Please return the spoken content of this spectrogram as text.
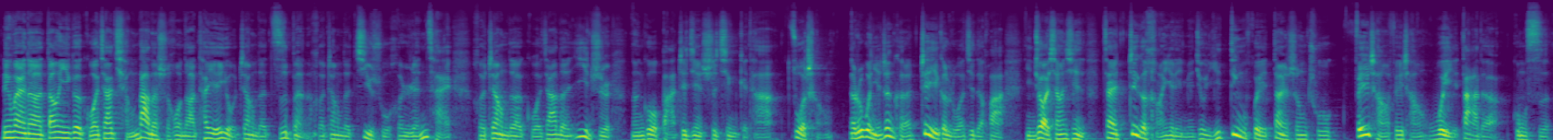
另外呢，当一个国家强大的时候呢，它也有这样的资本和这样的技术和人才和这样的国家的意志，能够把这件事情给它做成。那如果你认可了这一个逻辑的话，你就要相信，在这个行业里面就一定会诞生出非常非常伟大的公司。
